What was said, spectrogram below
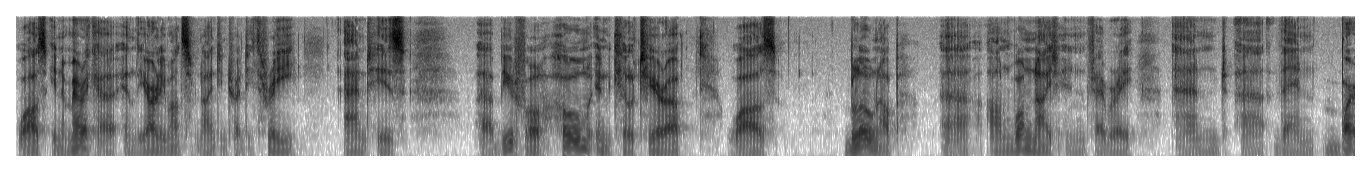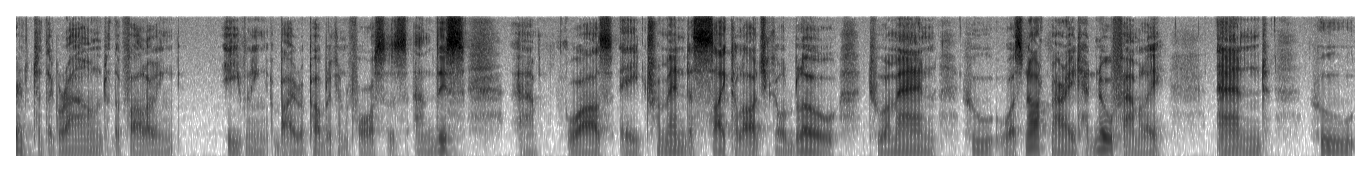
was in America in the early months of 1923, and his uh, beautiful home in Kilteragh was blown up uh, on one night in February and uh, then burnt to the ground the following evening by Republican forces. And this uh, was a tremendous psychological blow to a man who was not married, had no family, and who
